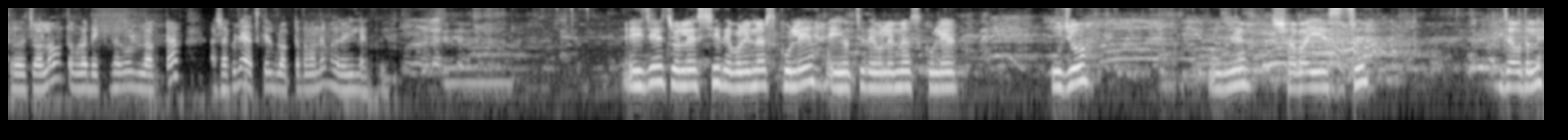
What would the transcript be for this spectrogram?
তো চলো, তোমরা দেখতে থাকো ব্লগটা আশা করি আজকের ব্লগটা তোমাদের ভালোই লাগবে। এই যে চলে এসেছি দেবলীনার স্কুলে, এই হচ্ছে দেবলীনার স্কুলের পুজো। এই যে সবাই এসছে। যাও তাহলে।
